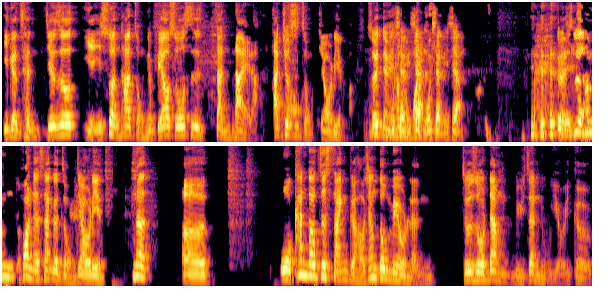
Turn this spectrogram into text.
一个称，就是说也算他总就不要说是战代啦，他就是总教练嘛。所以等于我想一下，我想一下，对，所以他们换了三个总教练。那呃，我看到这三个好像都没有人，就是说让吕政儒有一个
